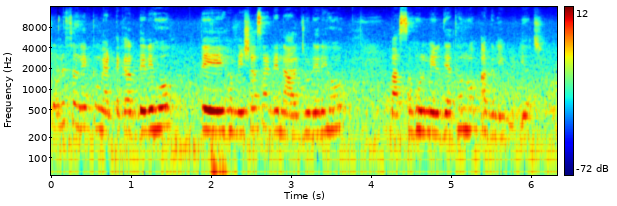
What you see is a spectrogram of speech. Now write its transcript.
ਸੋਹਣੇ ਸੋਹਣੇ ਕਮੈਂਟ ਕਰਦੇ ਰਹੋ। ਤੇ ਹਮੇਸ਼ਾ ਸਾਡੇ ਨਾਲ ਜੁੜੇ ਰਹੋ। ਬਸ ਹੁਣ ਮਿਲਦੇ ਆ ਤੁਹਾਨੂੰ ਅਗਲੀ ਵੀਡੀਓ 'ਚ।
